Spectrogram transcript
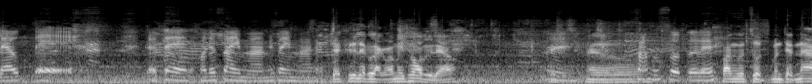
แล้วแต่ แล้วแต่เขาจะใส่มาไม่ใส่มาแต่แต่คือหลักๆเราไม่ชอบอยู่แล้วเออเออฟังสดๆเลย ฟังสดๆมันจะน่า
